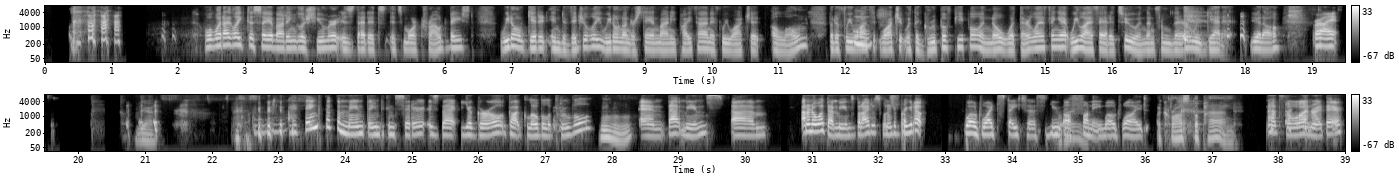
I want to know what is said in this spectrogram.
Well, what I like to say about English humor is that it's it's more crowd based. We don't get it individually. We don't understand Monty Python if we watch it alone. But if we Mm. watch watch it with a group of people and know what they're laughing at, we laugh at it too. And then from there we get it. You know? right. Yeah. I think that the main thing to consider is that your girl got global approval, hmm and that means um, I don't know what that means, but I just wanted to bring it up. Worldwide status. You are funny worldwide. Across the pond. That's the one right there.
